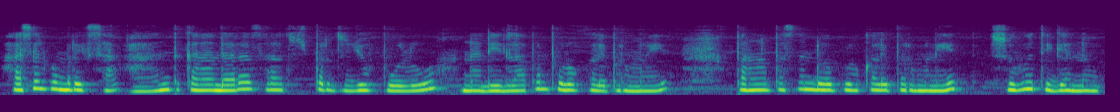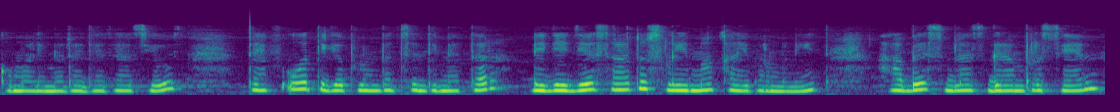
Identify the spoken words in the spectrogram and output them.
Hasil pemeriksaan, tekanan darah 100 per 70, nadi 80 kali per menit, pernapasan 20 kali per menit, suhu 36,5 derajat Celcius, TFU 34 cm, DJJ 105 kali per menit, HB 11 gram persen,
